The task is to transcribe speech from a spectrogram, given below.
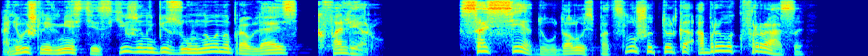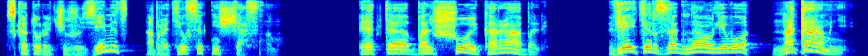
они вышли вместе из хижины безумного, направляясь к фалеру. Соседу удалось подслушать только обрывок фразы, с которой чужеземец обратился к несчастному. «Это большой корабль. Ветер загнал его на камни».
